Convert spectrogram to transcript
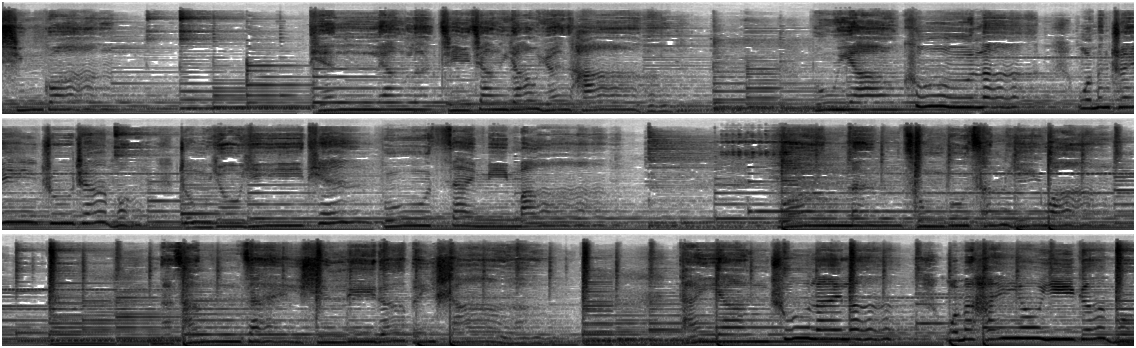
星光。天亮了即将要远航不要哭了我们追逐着梦终有一天不再迷茫。amor.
